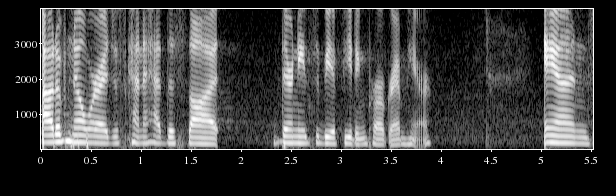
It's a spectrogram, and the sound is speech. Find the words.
out of nowhere, I just kind of had this thought: there needs to be a feeding program here. And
